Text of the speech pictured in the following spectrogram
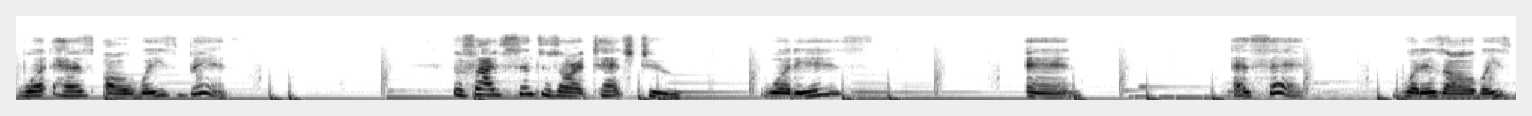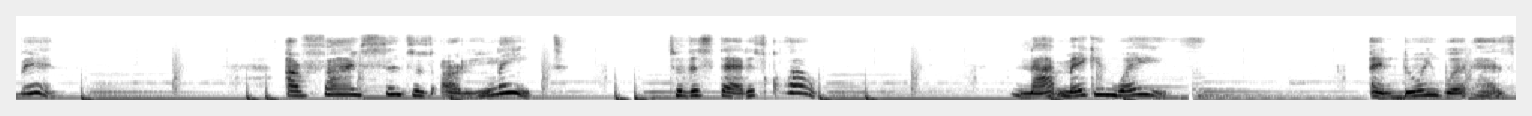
what has always been. The five senses are attached to what is and, as said, what has always been. Our five senses are linked to the status quo not making waves, and doing what has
